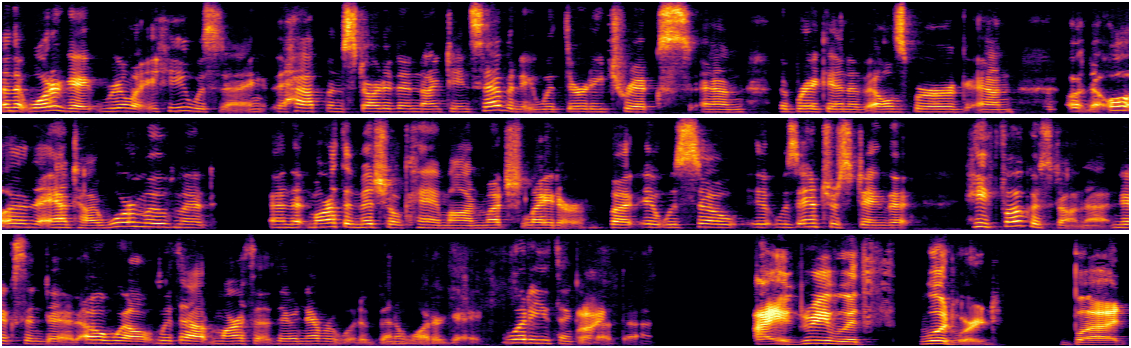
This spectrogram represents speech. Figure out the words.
And that Watergate really, he was saying, happened, started in 1970 with dirty tricks and the break in of Ellsberg and uh, the anti war movement and that Martha Mitchell came on much later. But it was so it was interesting that he focused on that. Nixon did. Oh well, without Martha, there never would have been a Watergate. What do you think about that? I agree with Woodward, but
